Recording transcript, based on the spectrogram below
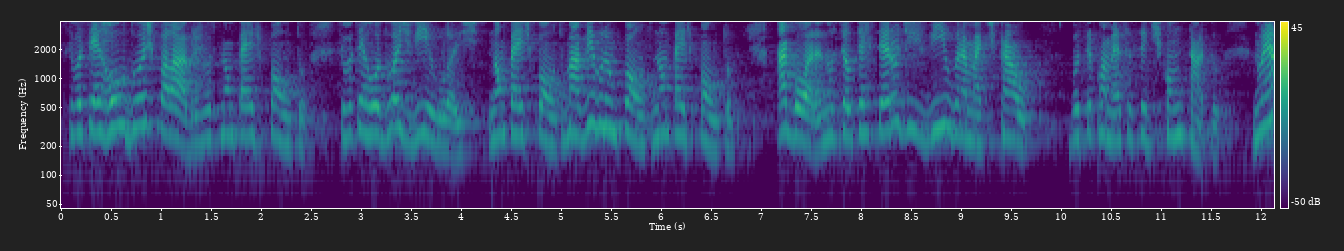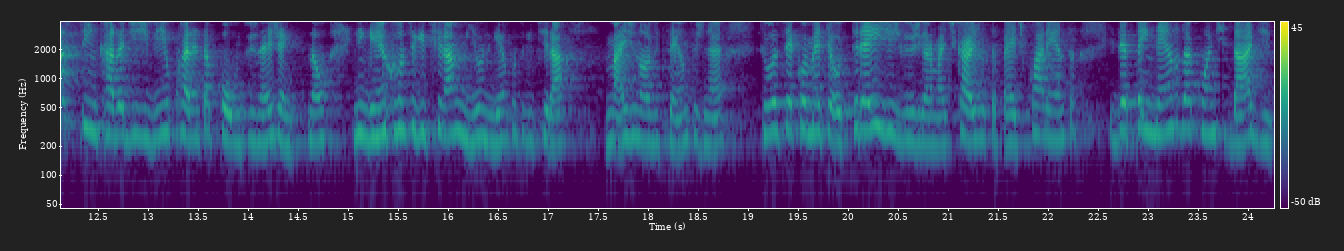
Se você errou duas palavras, você não perde ponto. Se você errou duas vírgulas, não perde ponto. Uma vírgula e um ponto, não perde ponto. Agora, no seu terceiro desvio gramatical, você começa a ser descontado. Não é assim, cada desvio 40 pontos, né, gente? Senão ninguém ia conseguir tirar mil, ninguém ia conseguir tirar mais de 900, né? Se você cometeu três desvios gramaticais, você perde 40. E dependendo da quantidade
